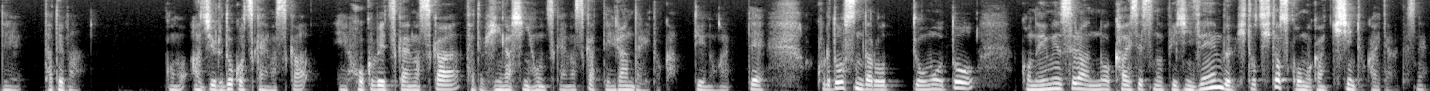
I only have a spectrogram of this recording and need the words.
で、例えば、この Azure どこ使いますか、北米使いますか？例えば東日本使いますかって選んだりとかっていうのがあって、これどうすんだろうって思うと、この MS-LAN の解説のページに全部一つ一つ項目がきちんと書いてあるんですね。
